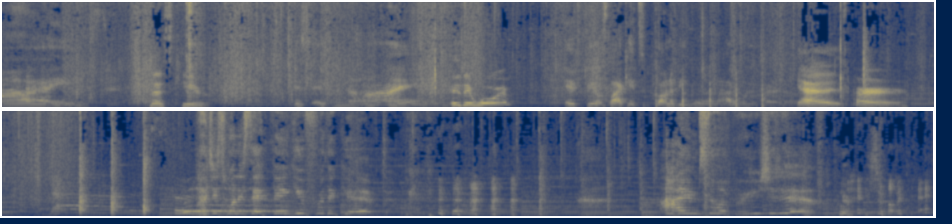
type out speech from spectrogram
Nice. That's cute. This is nice. Is it warm? It feels like it's gonna be warm. I don't want to turn it up. Yes. Purr. I just want to say thank you for the gift. I am so appreciative. What's wrong with that?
